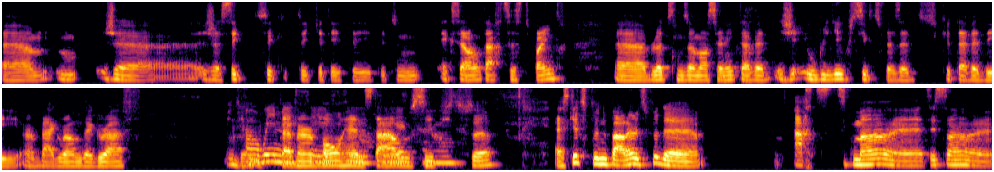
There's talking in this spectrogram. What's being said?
je, sais que tu es, une excellente artiste peintre. Euh, là, tu nous as mentionné que tu avais. J'ai oublié aussi que tu faisais que tu avais des, un background de graph. tu ah avais un bon hand style aussi, puis tout ça. Est-ce que tu peux nous parler un petit peu de artistiquement, euh, tu sais, sans, euh,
